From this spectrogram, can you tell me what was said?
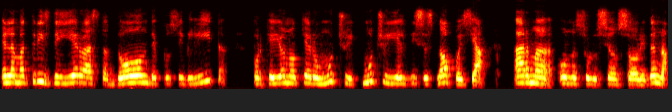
en la matriz de hierro hasta donde posibilita, porque yo no quiero mucho y mucho y él dice, no, pues ya, arma una solución sólida. No,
